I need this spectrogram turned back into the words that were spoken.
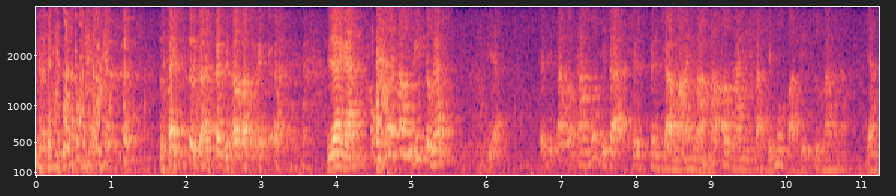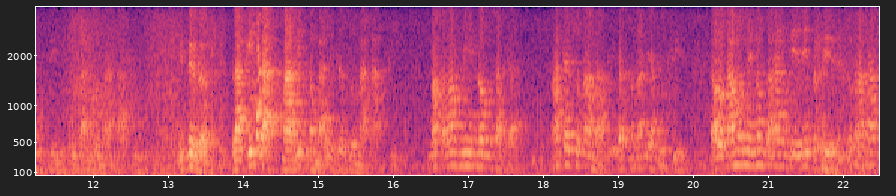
itu gak ada jawab. Iya kan? Saya tahu gitu kan? Iya. Jadi kalau kamu tidak sistem jamaah lama, organisasimu pakai sunnah Yahudi, bukan sunnah Nabi. Itu loh. Lah kita mari kembali ke sunnah Nabi. Masalah minum saja. Ada sunnah Nabi, ada sunnah Yahudi. Kalau kamu minum tangan kiri berdiri, sunnah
